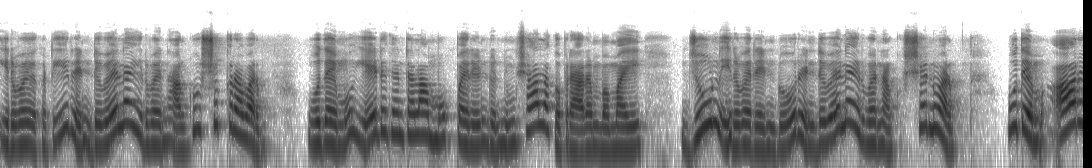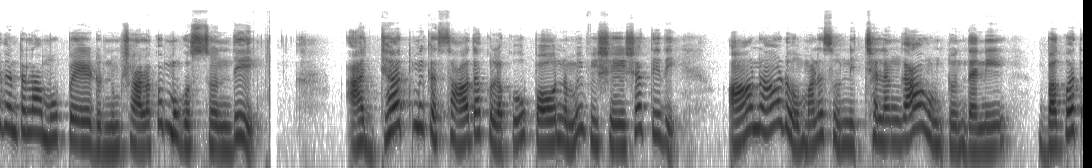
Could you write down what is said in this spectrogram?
ఇరవై ఒకటి రెండు వేల ఇరవై నాలుగు శుక్రవారం. ఉదయం ఏడు గంటల ముప్పై రెండు నిమిషాలకు ప్రారంభమై జూన్ ఇరవై రెండు రెండు వేల ఇరవై నాలుగు శనివారం. ఉదయం ఆరు గంటల ముప్పై ఏడు నిమిషాలకు ముగుస్తుంది. ఆధ్యాత్మిక సాధకులకు పౌర్ణమి విశేష తిథి ఆనాడు మనసు నిశ్చలంగా ఉంటుందని భగవత్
